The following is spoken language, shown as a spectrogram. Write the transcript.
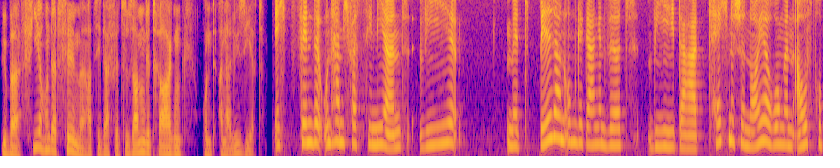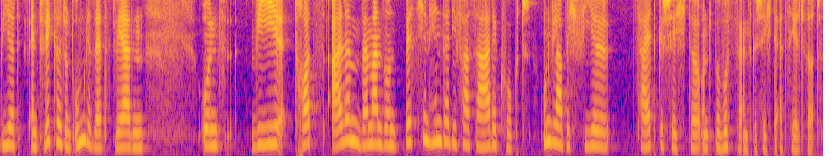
Über 400 Filme hat sie dafür zusammengetragen und analysiert. Ich finde unheimlich faszinierend, wie mit Bildern umgegangen wird, wie da technische Neuerungen ausprobiert, entwickelt und umgesetzt werden. Und wie trotz allem, wenn man so ein bisschen hinter die Fassade guckt, unglaublich viel Zeitgeschichte und Bewusstseinsgeschichte erzählt wird.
